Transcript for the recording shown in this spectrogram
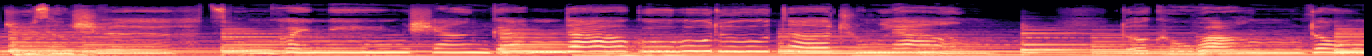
沮丧时总会明显感到孤独的重量。多渴望懂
